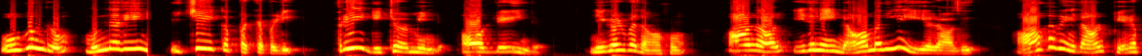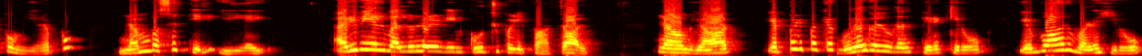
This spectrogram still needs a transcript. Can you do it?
ஒவ்வொன்றும் முன்னரே நிச்சயிக்கப்பட்டபடி. ப்ரீ டிட்டர்மின்ட் ஆர்டெயின்ட் நிகழ்வதாகும். ஆனால் இதனை நாமறிய இயலாது. ஆகவேதான் பிறப்பும் இறப்பும் நம் வசத்தில் இல்லை. அறிவியல் வல்லுநர்களின் கூற்றுப்படி பார்த்தால் நாம் யார் எப்படிப்பட்ட குணங்களுடன் பிறக்கிறோம் எவ்வாறு வளர்கிறோம்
